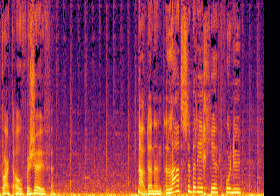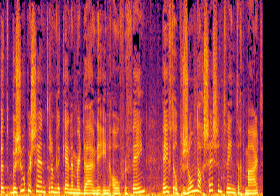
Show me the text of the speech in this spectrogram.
kwart over zeven. Nou, dan een laatste berichtje voor nu. Het bezoekerscentrum De Kennemerduinen in Overveen... heeft op zondag 26 maart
